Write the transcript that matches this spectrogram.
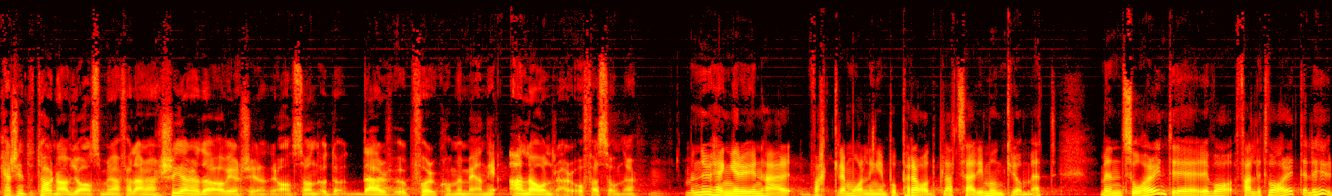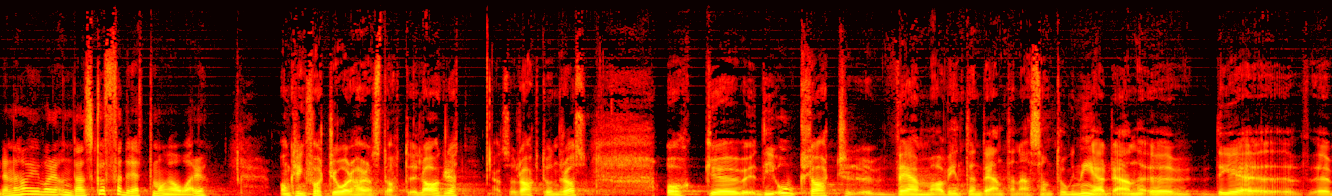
kanske inte tagna av Jansson, men i alla fall arrangerade av Eugen Jansson. Och där förekommer män i alla åldrar och fasoner. Mm. Men nu hänger ju den här vackra målningen på paradplats här i munkrummet. Men så har inte fallet varit, eller hur? Den har ju varit undanskuffad rätt många år. Omkring 40 år har den stått i lagret, alltså rakt under oss. Och eh, det är oklart vem av intendenterna som tog ner den. Eh, det eh, eh,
